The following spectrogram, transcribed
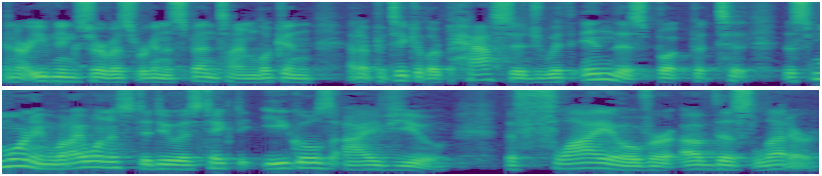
in our evening service, we're going to spend time looking at a particular passage within this book. But to, this morning, what I want us to do is take the eagle's eye view, the flyover of this letter.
